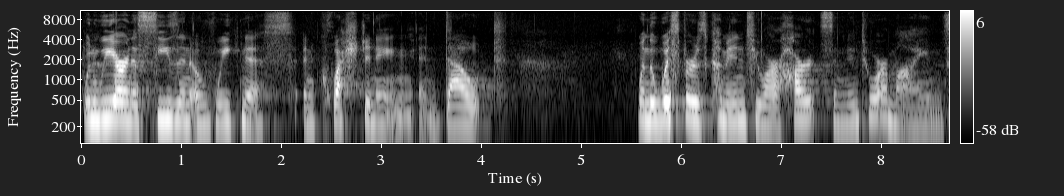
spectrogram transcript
when we are in a season of weakness and questioning and doubt, when the whispers come into our hearts and into our minds,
